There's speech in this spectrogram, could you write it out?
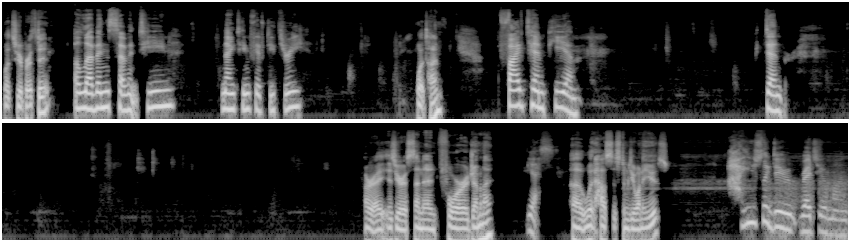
What's your birth date? 11 17, 1953, What time? 5 10 p.m. Denver. All right. Is your ascendant for Gemini? Yes. Uh, what house system do you want to use? I usually do Regiomon.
